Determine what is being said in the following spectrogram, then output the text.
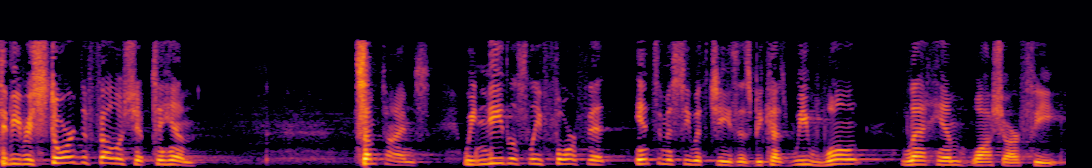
to be restored to fellowship to Him. Sometimes we needlessly forfeit intimacy with Jesus because we won't let Him wash our feet.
